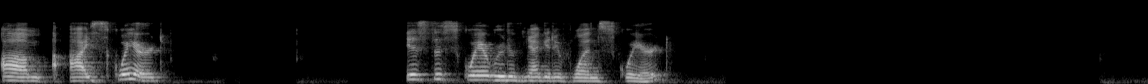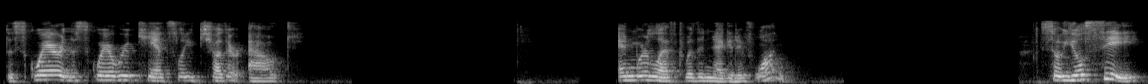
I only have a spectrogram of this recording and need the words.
um, I squared is the square root of negative 1 squared. The square and the square root cancel each other out. And we're left with a negative 1. So you'll see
